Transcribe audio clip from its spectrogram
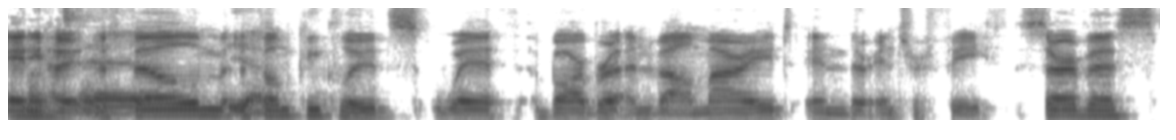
Anyhow, But, the uh, film the film concludes with Barbara and Val married in their interfaith service,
